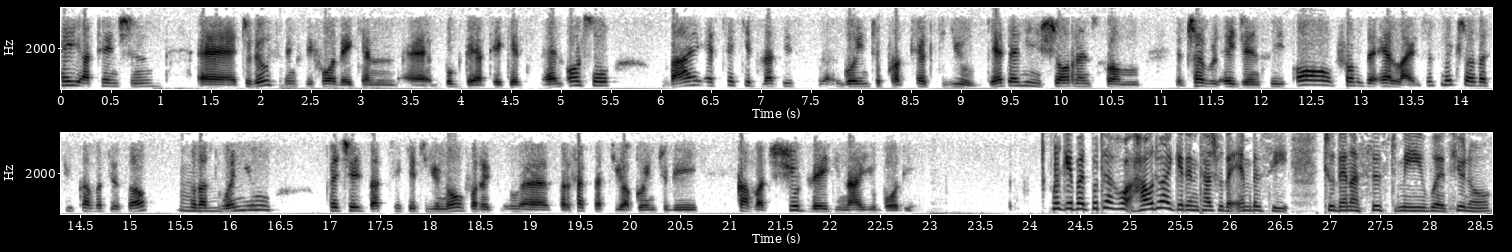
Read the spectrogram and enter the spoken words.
pay attention uh, to those things before they can uh, book their tickets, and also buy a ticket that is uh, going to protect you. Get an insurance from the travel agency or from the airline. Just make sure that you covered yourself so that when you purchase that ticket, you know for the, uh, for the fact that you are going to be covered should they deny you boarding. Okay, but Phuthego, how do I get in touch with the embassy to then assist me with, you know,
